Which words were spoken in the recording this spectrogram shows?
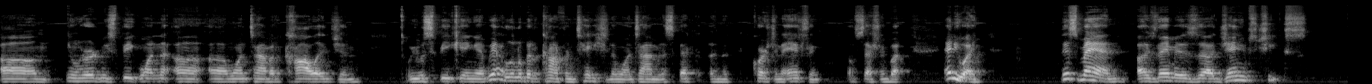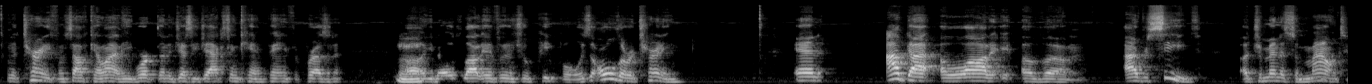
Um, you heard me speak one one time at a college, and we were speaking, and we had a little bit of confrontation at one time in a, spec, in a question and answering session. But anyway, this man, uh, his name is uh, James Cheeks an attorney from South Carolina. He worked on the Jesse Jackson campaign for president. Mhm. Uh, you know, a lot of influential people. He's an older attorney. And I've got a lot of, of um, I've received a tremendous amount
